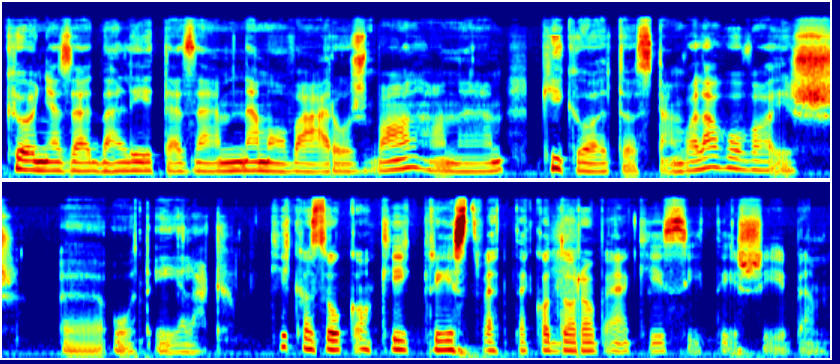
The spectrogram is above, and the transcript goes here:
környezetben létezem, nem a városban, hanem kiköltöztem valahova, és ö, ott élek. Kik azok, akik részt vettek a darab elkészítésében?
